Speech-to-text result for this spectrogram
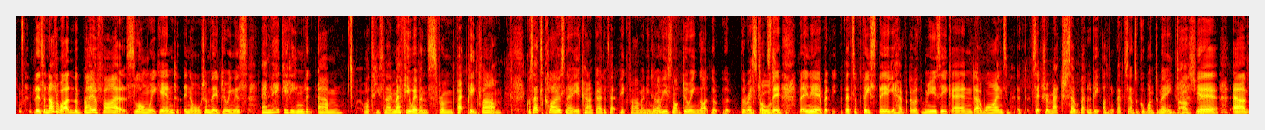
there's another one, the Bay of Fires long weekend in autumn. They're doing this, and they're getting the um, what's his name, Matthew Evans from Fat Pig Farm, because that's closed now. You can't go to Fat Pig Farm anymore. Okay. He's not doing like the the, the restaurants tours there. and- The- yeah, but that's a feast there. You have uh, with music and uh, wines, etc. Match. So that would be. I think that sounds a good one to me. It does, Yeah. Um,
